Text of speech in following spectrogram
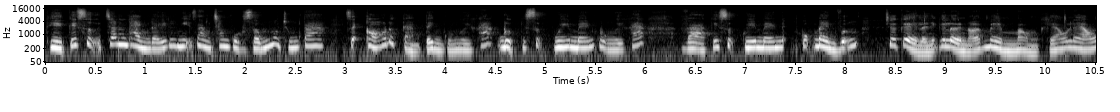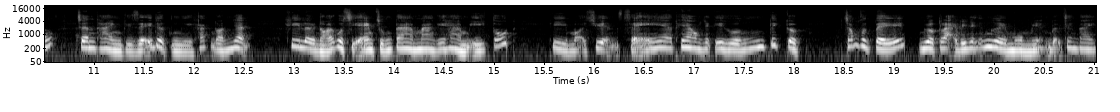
Thì cái sự chân thành đấy tôi nghĩ rằng trong cuộc sống của chúng ta sẽ có được cảm tình của người khác, được cái sự quý mến của người khác. Và cái sự quý mến cũng bền vững. Chưa kể là những cái lời nói mềm mỏng, khéo léo, chân thành thì dễ được người khác đón nhận. Khi lời nói của chị em chúng ta mang cái hàm ý tốt thì mọi chuyện sẽ theo những cái hướng tích cực trong thực tế ngược lại với những người mồm miệng đỡ chân tay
